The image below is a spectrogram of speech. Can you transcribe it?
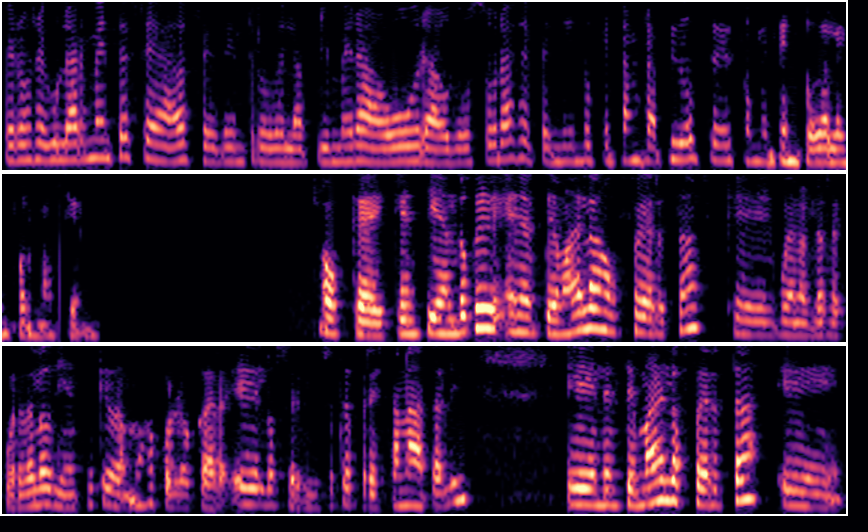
Pero regularmente se hace dentro de la primera hora o dos horas, dependiendo qué tan rápido ustedes someten toda la información. Ok, que entiendo que en el tema de las ofertas, que bueno, le recuerda a la audiencia que vamos a colocar eh, los servicios que presta Natalie. en el tema de la oferta, eh,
